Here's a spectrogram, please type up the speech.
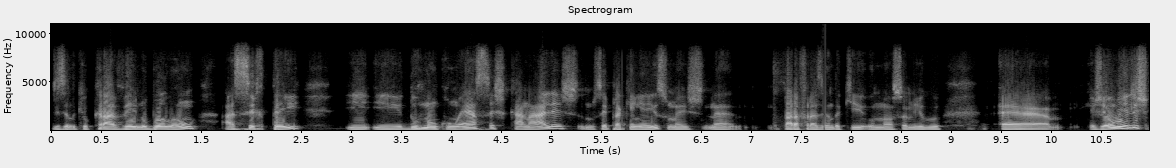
dizendo que eu cravei no bolão, acertei e, e durmam com essas canalhas. Não sei para quem é isso, mas, né? Parafraseando aqui o nosso amigo é, Jean Willis.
